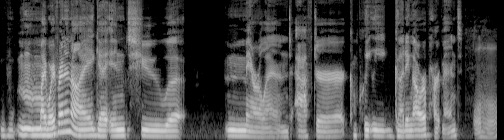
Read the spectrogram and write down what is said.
My boyfriend and I get into uh, Maryland after completely gutting our apartment hmm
